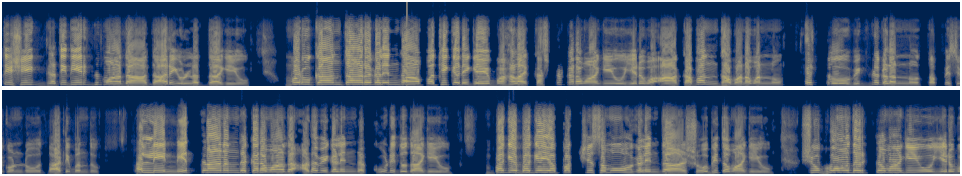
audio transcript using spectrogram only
ಅತಿ ಶೀಘ್ರ ಅತಿ ದೀರ್ಘವಾದ ದಾರಿಯುಳ್ಳದ್ದಾಗಿಯೂ, ಮರುಕಾಂತಾರಗಳಿಂದ ಪಥಿಕರಿಗೆ ಬಹಳ ಕಷ್ಟಕರವಾಗಿಯೂ ಇರುವ ಆ ಕಬಂಧ ವನವನ್ನು ಎಷ್ಟೋ ವಿಘ್ನಗಳನ್ನು ತಪ್ಪಿಸಿಕೊಂಡು ದಾಟಿ ಬಂದು, ಅಲ್ಲಿ ನೇತ್ರಾನಂದಕರವಾದ ಅಡವಿಗಳಿಂದ ಕೂಡಿದುದಾಗಿಯೂ, ಬಗೆ ಬಗೆಯ ಪಕ್ಷಿ ಸಮೂಹಗಳಿಂದ ಶೋಭಿತವಾಗಿಯೂ, ಶುಭೋದರ್ಕವಾಗಿಯೂ ಇರುವ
